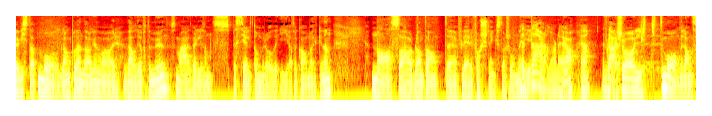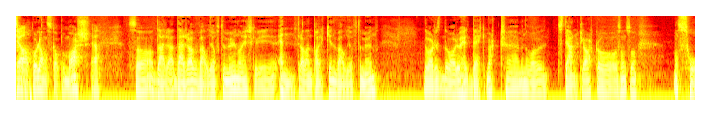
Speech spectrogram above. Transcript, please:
Jeg visste at målgang på den dagen var Valley of the Moon, som er et veldig sånn spesielt område i Atacama-ørkenen. NASA har bl.a. flere forskningsstasjoner Det er der de har det? Ja. ja. For det er så likt månelandskapet Ja. og landskapet på Mars. ja. Så der- Derav Valley of the Moon. Og jeg husker vi entra den parken, Valley of the Moon. Det var, det var jo helt bekmørkt, eh, men det var jo stjerneklart og, og sånn, så man så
